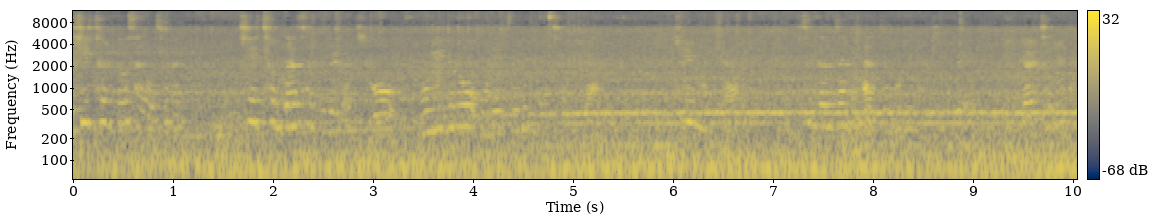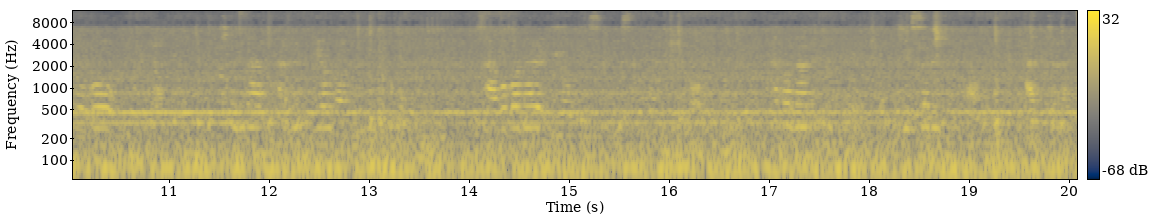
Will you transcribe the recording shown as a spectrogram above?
도시철도 4호선은 최첨단 설비를 갖추고 무인으로 운행되는 열차입니다. 출입문이나 승강장 안전문이 닫힌 후에 열차를 타려고 누르면 손과 발을 끼어넣는 경우 사고가 날 위험이 있으니 상관이고 타거나 질서를 지켜 안전하게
